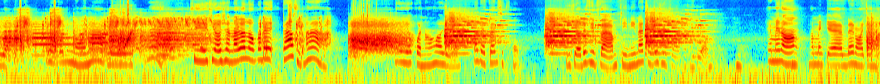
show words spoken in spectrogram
อะไรก็ไม่รู้อะเราก็ได้น้อยมากเลยน่าสีเขียวชนะแล้วเราก็ได้ 95 ค่ะ ได้เยอะกว่าน้องเราอยู่แล้วก็ได้เต้น16 สีเขียวได้ 13 สีนี้น่าจะได้ 12ค่ะสีเหลืองใช่ไหมน้องทำไมแกได้น้อยจังอะ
